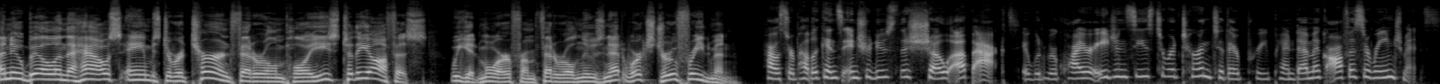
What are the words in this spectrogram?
A new bill in the House aims to return federal employees to the office. We get more from Federal News Network's Drew Friedman. House Republicans introduced the Show Up Act. It would require agencies to return to their pre pandemic office arrangements.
